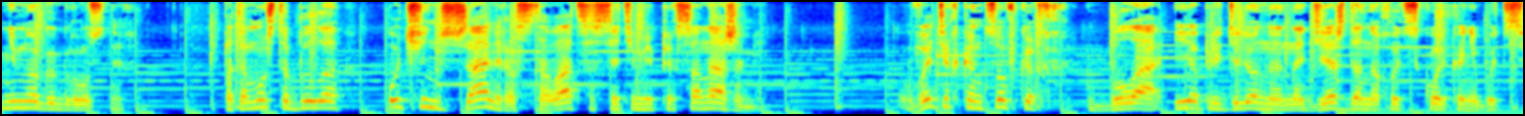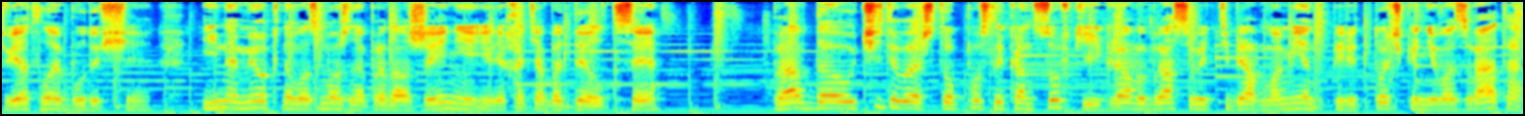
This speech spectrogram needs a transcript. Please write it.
немного грустных. Потому что было очень жаль расставаться с этими персонажами. В этих концовках была и определенная надежда на хоть сколько-нибудь светлое будущее, и намек на возможное продолжение или хотя бы DLC. Правда, учитывая, что после концовки игра выбрасывает тебя в момент перед точкой невозврата,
